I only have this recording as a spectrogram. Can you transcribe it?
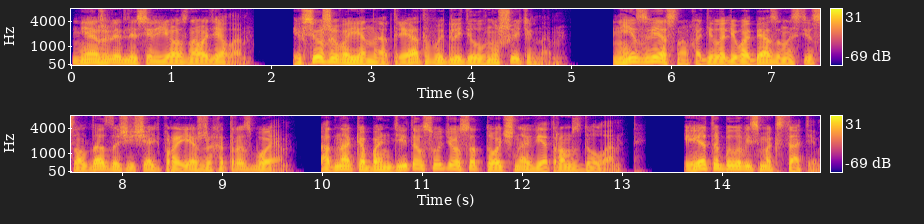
нежели для серьезного дела. И все же военный отряд выглядел внушительно. Неизвестно, входило ли в обязанности солдат защищать проезжих от разбоя. Однако бандитов с утеса точно ветром сдуло. И это было весьма кстати,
